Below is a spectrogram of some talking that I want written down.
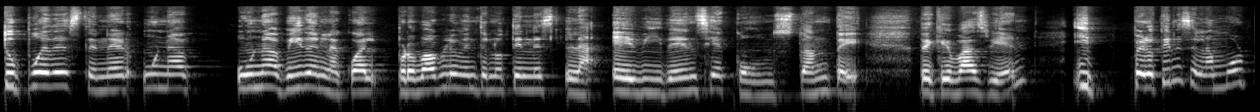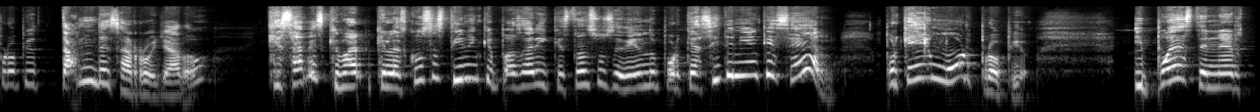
Tú puedes tener una, una vida en la cual probablemente no tienes la evidencia constante de que vas bien, y, pero tienes el amor propio tan desarrollado que sabes que, que las cosas tienen que pasar y que están sucediendo porque así tenían que ser, porque hay amor propio. Y puedes tener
